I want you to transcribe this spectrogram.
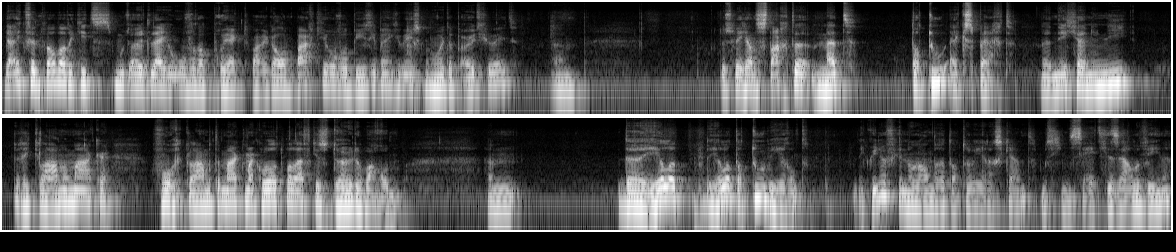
Ja, ik vind wel dat ik iets moet uitleggen over dat project waar ik al een paar keer over bezig ben geweest, maar nooit heb uitgeweid. Um, dus wij gaan starten met Tattoo Expert. Nee, ik ga nu niet reclame maken voor reclame te maken, maar ik wil het wel even duiden waarom. Um, de hele, de hele tattoo-wereld, ik weet niet of je nog andere tatoeëerders kent, misschien zijt je zelf een.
